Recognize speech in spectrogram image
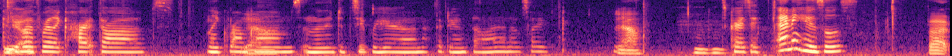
'Cause Yeah. They both were like heartthrobs, like rom coms, and then they did superhero, and now they're doing villain. It's like, Yeah. Mhm. it's crazy. Any Hoozles. But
